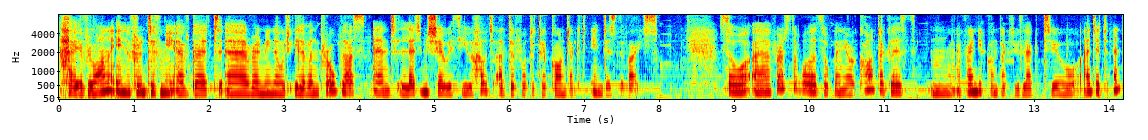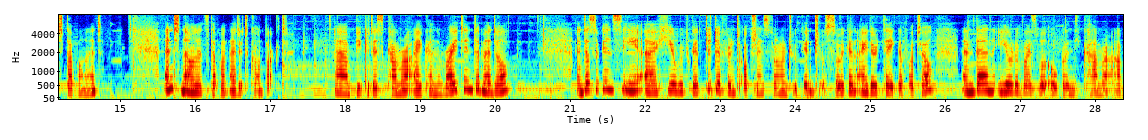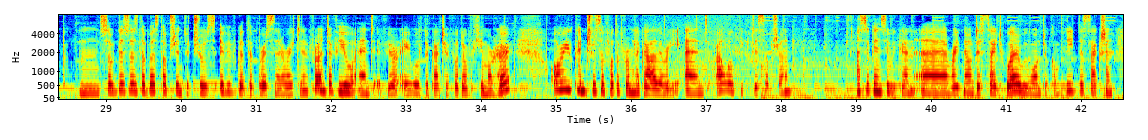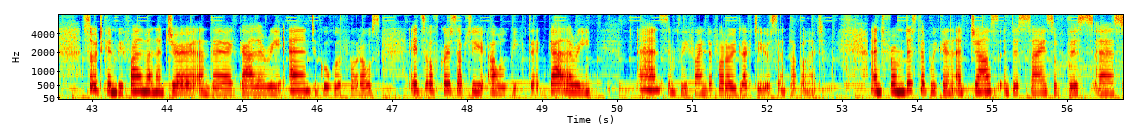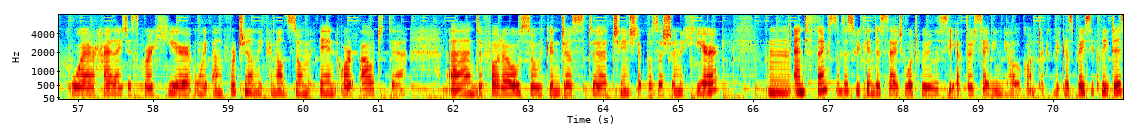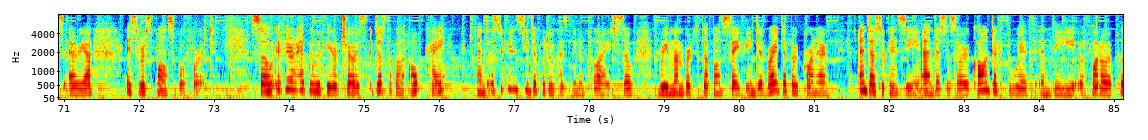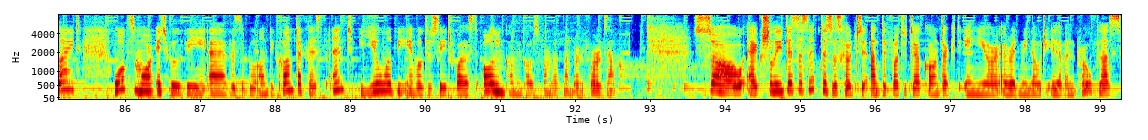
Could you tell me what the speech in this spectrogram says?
Hi everyone, in front of me I've got uh, Redmi Note 11 Pro Plus and let me share with you how to add the photo to contact in this device. So uh, first of all let's open your contact list, um, find the contact you'd like to edit and tap on it. And now let's tap on edit contact. Uh, pick this camera icon right in the middle and as you can see uh, here we've got two different options from which we can choose. So we can either take a photo and then your device will open the camera app. Mm, so this is the best option to choose if you've got the person right in front of you and if you're able to catch a photo of him or her. Or you can choose a photo from the gallery and I will pick this option. As you can see, we can uh, right now decide where we want to complete the section. So it can be File Manager and the Gallery and Google Photos. It's of course up to you. I will pick the Gallery and simply find the photo you'd like to use and tap on it. And from this step we can adjust the size of this uh, square, highlighted square here. We unfortunately cannot zoom in or out the, uh, the photo, so we can just uh, change the position here. Mm, and thanks to this we can decide what we will see after saving the whole contact because basically this area is responsible for it. So if you're happy with your choice, just tap on OK and as you can see the photo has been applied. So remember to tap on save in the right upper corner. And as you can see and this is our contact with the photo applied. What's more it will be uh, visible on the contact list and you will be able to see it whilst all incoming calls from that number for example. So actually this is it. This is how to add the photo to a contact in your redmi note 11 pro plus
